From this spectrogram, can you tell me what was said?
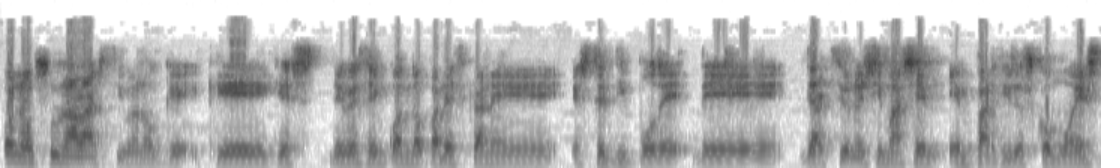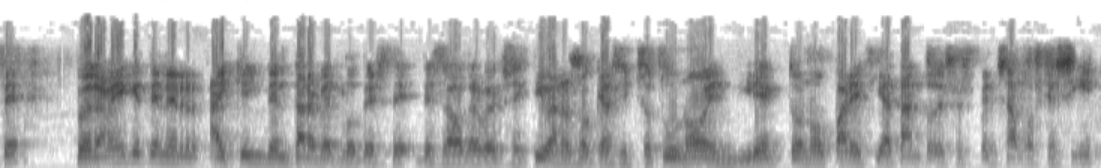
Bueno, es una lástima, ¿no? Que, de vez en cuando aparezcan eh, este tipo de, acciones y más en, partidos como este. Pero también hay que tener, hay que intentar verlo desde, desde la otra perspectiva, ¿no? Eso que has dicho tú, ¿no? En directo no parecía tanto, de eso pensamos que sí.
